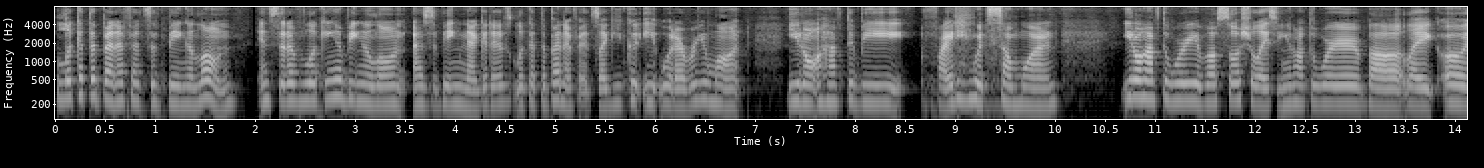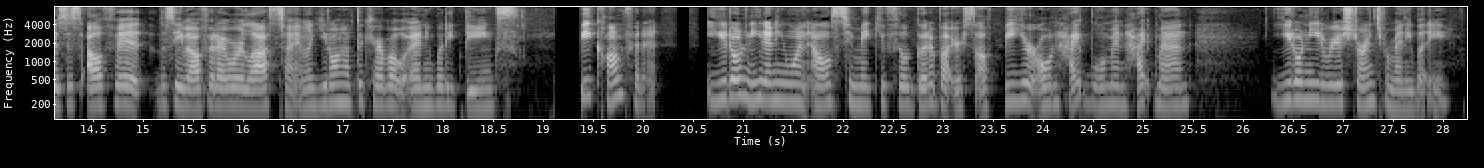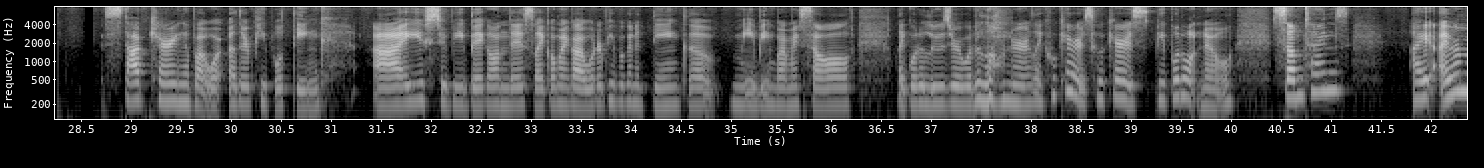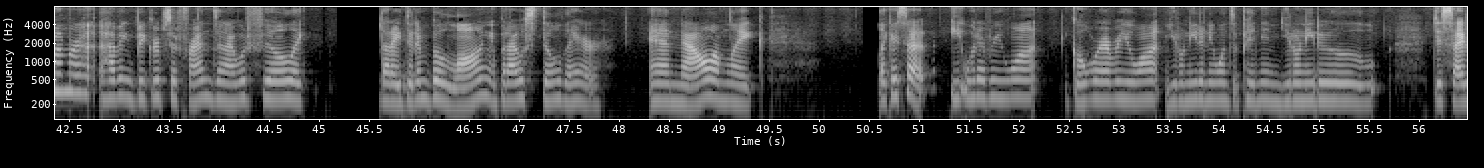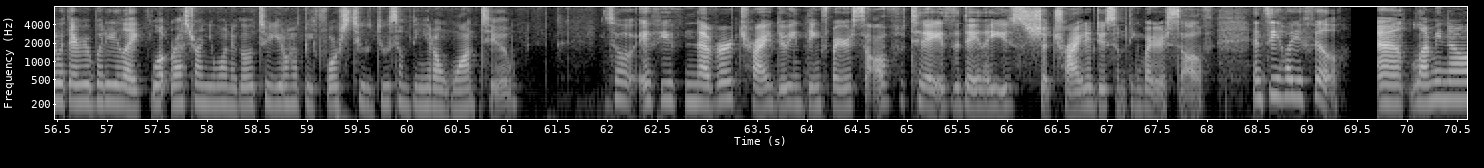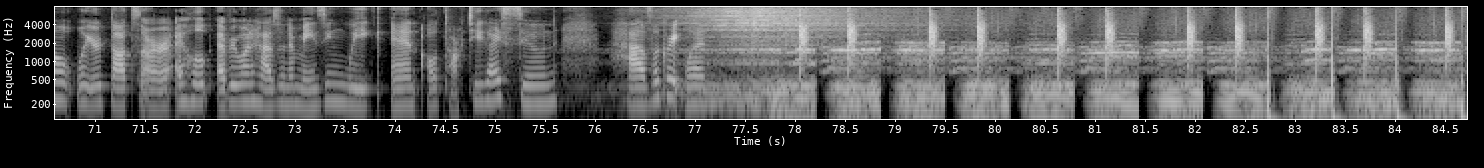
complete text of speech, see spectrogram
Look at the benefits of being alone. Instead of looking at being alone as being negative, look at the benefits. Like you could eat whatever you want. You don't have to be fighting with someone. You don't have to worry about socializing. You don't have to worry about like, oh, is this outfit the same outfit I wore last time? Like you don't have to care about what anybody thinks. Be confident. You don't need anyone else to make you feel good about yourself. Be your own hype woman, hype man. You don't need reassurance from anybody stop caring about what other people think. I used to be big on this, like, oh my god, what are people gonna think of me being by myself? Like, what a loser, what a loner. Like, who cares? Who cares? People don't know. Sometimes I I remember ha- having big groups of friends, and I would feel like that I didn't belong, but I was still there. And now I'm like, like I said, eat whatever you want, go wherever you want. You don't need anyone's opinion. You don't need to decide with everybody like what restaurant you want to go to. You don't have to be forced to do something you don't want to. So, if you've never tried doing things by yourself, today is the day that you should try to do something by yourself and see how you feel. And let me know what your thoughts are. I hope everyone has an amazing week, and I'll talk to you guys soon. Have a great one. Thank you.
